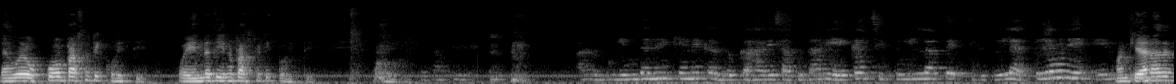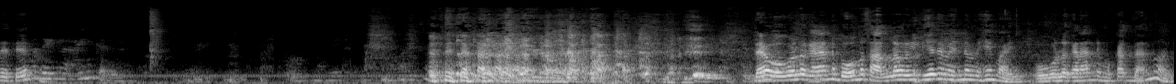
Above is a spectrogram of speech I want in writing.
දැන් ඔය ඔක්කොම ප්‍රශ්න ටික කොහෙද තියෙන්නේ? ඔය එන්න තියෙන ප්‍රශ්න ටික කොහෙද තියෙන්නේ? කියන එක මං කියන්න හදන්නේ තේරෙනවද? දැන් ඕගොල්ලෝ කරන්නේ බොහොම සරල විදිහට මෙන්න මෙහෙමයි. ඕගොල්ලෝ කරන්නේ මොකක්ද දන්නවද?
